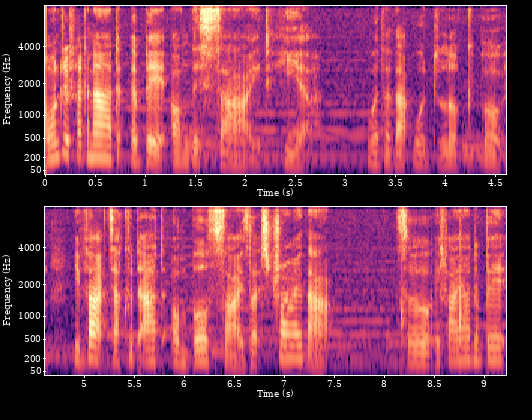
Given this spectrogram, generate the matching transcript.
I wonder if I can add a bit on this side here. Whether that would look... Oh, in fact, I could add on both sides. Let's try that. So if I add a bit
